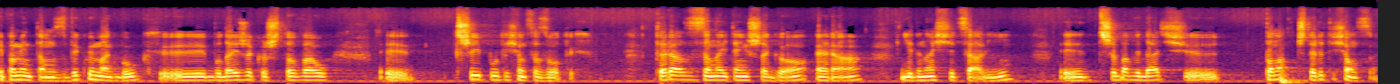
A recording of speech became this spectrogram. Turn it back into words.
Nie pamiętam, zwykły MacBook yy, bodajże kosztował yy, 3,5 tysiąca złotych. Teraz za najtańszego Era 11 cali y, trzeba wydać y, ponad 4000.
